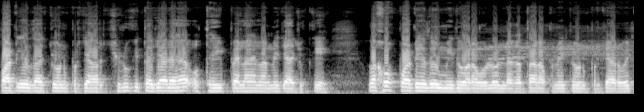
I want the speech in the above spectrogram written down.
ਪਾਰਟੀਆਂ ਦਾ ਚੋਣ ਪ੍ਰਚਾਰ ਸ਼ੁਰੂ ਕੀਤਾ ਜਾ ਰਿਹਾ ਹੈ। ਉੱਥੇ ਹੀ ਪਹਿਲਾਂ ਐਲਾਨੇ ਜਾ ਚੁੱਕੇ ਵੱਖ-ਵੱਖ ਪਾਰਟੀਆਂ ਦੇ ਉਮੀਦਵਾਰਾਂ ਵੱਲੋਂ ਲਗਾਤਾਰ ਆਪਣੇ ਚੋਣ ਪ੍ਰਚਾਰ ਵਿੱਚ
